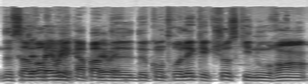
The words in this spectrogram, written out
de savoir ben qu'on est capable ben de, de contrôler quelque chose qui nous rend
